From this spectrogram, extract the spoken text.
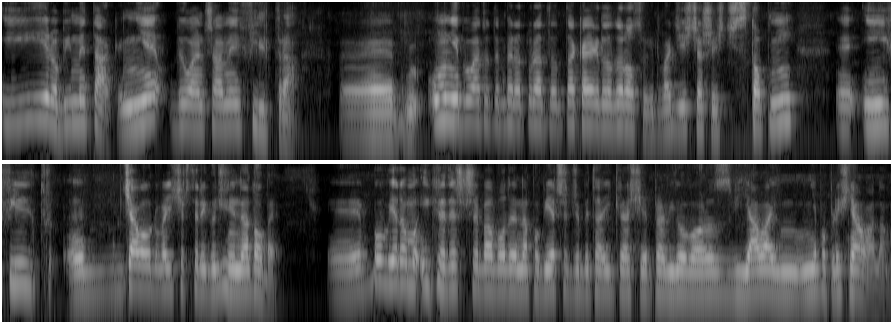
i robimy tak, nie wyłączamy filtra. E, U mnie była to temperatura ta- taka jak dla dorosłych, 26 stopni e, i filtr e, działał 24 godziny na dobę. Bo wiadomo, ikrę też trzeba wodę napowietrzyć, żeby ta ikra się prawidłowo rozwijała i nie popleśniała nam.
